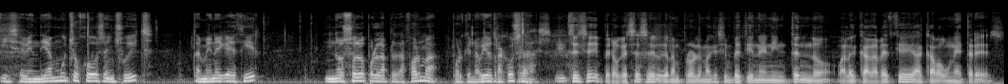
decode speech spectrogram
y se vendían muchos juegos en Switch, también hay que decir, no solo por la plataforma, porque no había otra cosa. Sí, sí, pero que ese es el gran problema que siempre tiene Nintendo, ¿vale? Cada vez que acaba un E3,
